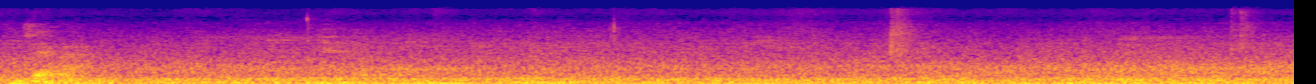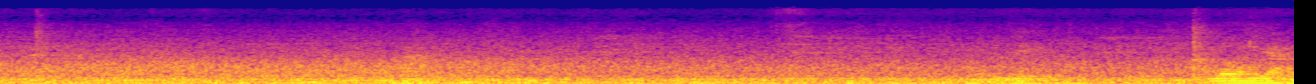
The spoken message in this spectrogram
เข้าใจปะลงอยัง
